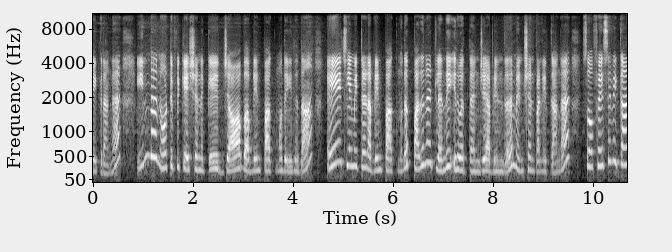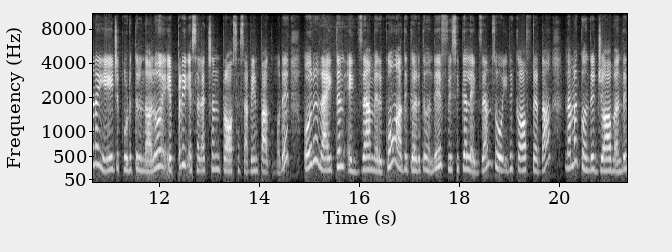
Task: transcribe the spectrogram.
கேட்குறாங்க இந்த நோட்டிஃபிகேஷனுக்கு ஜாப் அப்படின்னு பார்க்கும்போது இதுதான். ஏஜ் லிமிட்டட் அப்படின்னு பார்க்கும்போது பதினெட்டுலேருந்து இருபத்தஞ்சு அப்படின்றத மென்ஷன் பண்ணியிருக்காங்க. ஸோ ஸ்பெசிஃபிக்கான ஏஜ் கொடுத்துருந்தாலும் எப்படி செலெக்ஷன் ப்ராசஸ் அப்படின்னு பார்க்கும்போது ஒரு ரைட்டன் எக்ஸாம் இருக்கும். அதுக்கு அடுத்து வந்து ஃபிசிக்கல் எக்ஸாம் ஸோ இதுக்கு ஆஃப்டர் தான் நமக்கு வந்து ஜாப் வந்து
